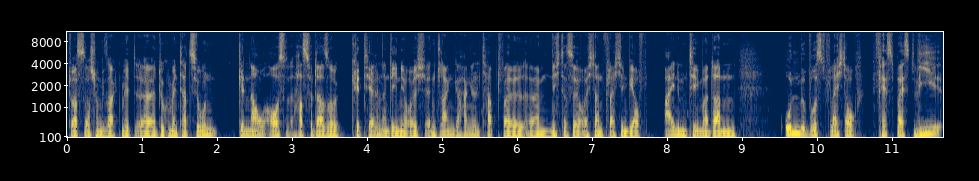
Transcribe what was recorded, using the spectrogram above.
du hast es auch schon gesagt, mit äh, Dokumentation genau aus? Hast du da so Kriterien, an denen ihr euch entlang gehangelt habt? Weil ähm, nicht, dass ihr euch dann vielleicht irgendwie auf einem Thema dann unbewusst vielleicht auch festbeißt. Wie,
